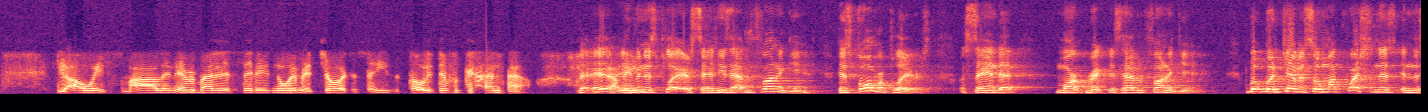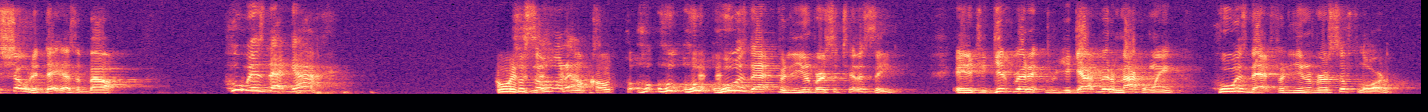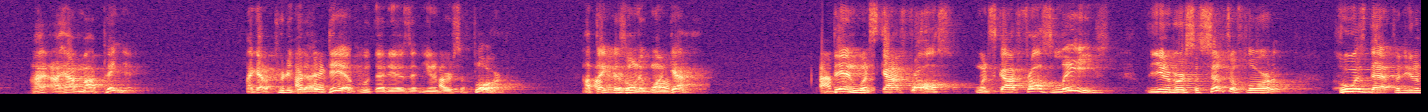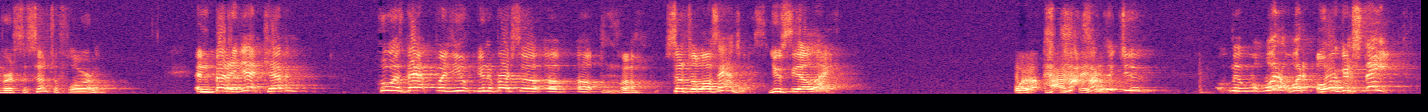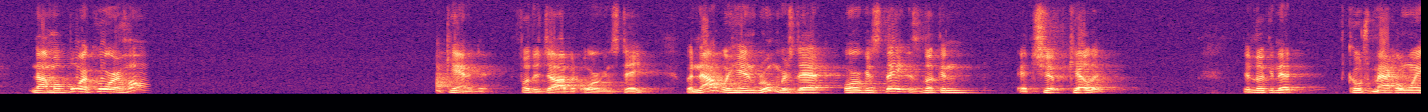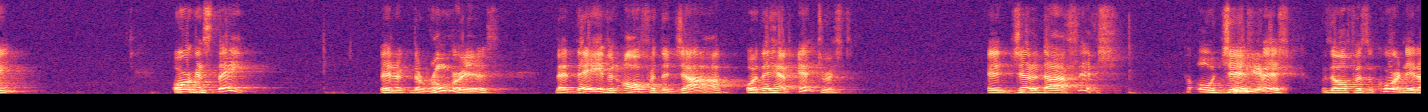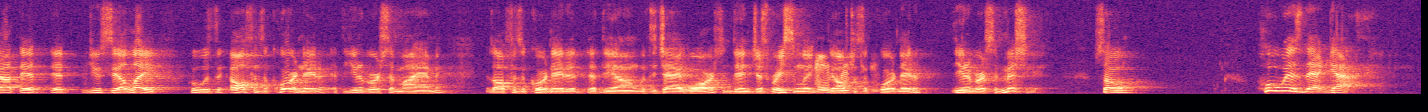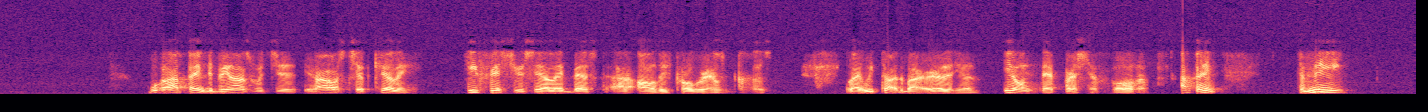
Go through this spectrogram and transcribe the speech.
he always smiling. Everybody that said they knew him at Georgia say he's a totally different guy now. Yeah, I mean, even his players said he's having fun again. His former players are saying that Mark Richt is having fun again. But but Kevin, so my question is in the show today is about who is that guy? Who is for someone else? Coach? Who, who, who, who is that for the University of Tennessee? And if you get rid of you got rid of McElwain, who is that for the University of Florida? I, I have my opinion. I got a pretty good think, idea of who that is at the University I, of Florida. I think there's only one guy. I then when Scott Frost, when Scott Frost leaves the University of Central Florida, who is that for the University of Central Florida? And better yet, Kevin, who is that for U- University of, of, well, Central Los Angeles, UCLA? Well, how, how could you? I mean, what what Oregon State? Now my boy Cory Hall, candidate for the job at Oregon State, but now we're hearing rumors that Oregon State is looking at Chip Kelly. They're looking at Coach McElwain. Oregon State, and the rumor is that they even offered the job or they have interest in Jedediah Fisch. Oh, Jed mm, yeah. Fisch was the offensive coordinator out there at UCLA, who was the offensive coordinator at the University of Miami. Was offensive coordinator at the um, with the Jaguars, and then just recently, the Michigan. offensive coordinator at the University of Michigan. So, who is that guy? Well, I think to be honest with you, if I was Chip Kelly, he fits UCLA best out of all these programs because, like we talked about earlier, he don't get that pressure of Florida. I think, to me,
